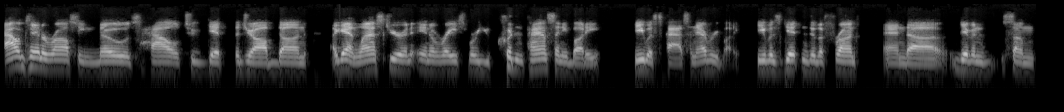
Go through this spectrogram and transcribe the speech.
Alexander Rossi knows how to get the job done. Again, last year in, in a race where you couldn't pass anybody, he was passing everybody. He was getting to the front and uh, giving some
